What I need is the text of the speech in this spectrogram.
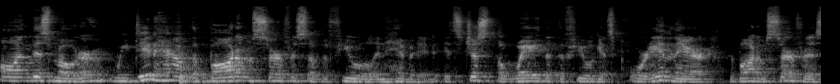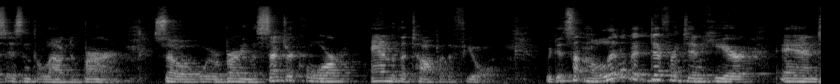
on this motor, we did have the bottom surface of the fuel inhibited. It's just the way that the fuel gets poured in there, the bottom surface isn't allowed to burn. So we were burning the center core and the top of the fuel. We did something a little bit different in here, and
